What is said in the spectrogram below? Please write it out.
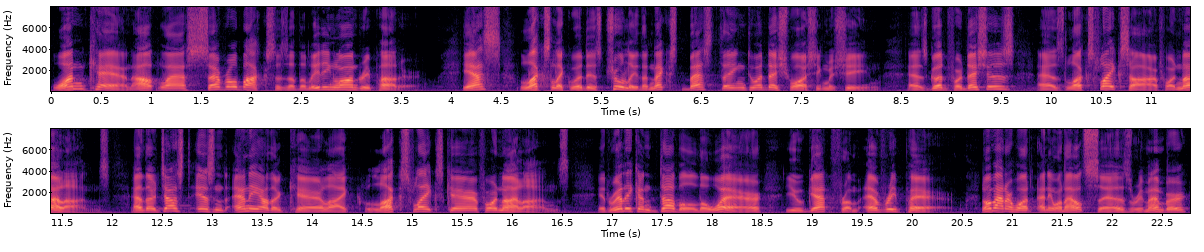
one can outlasts several boxes of the leading laundry powder. Yes, Lux Liquid is truly the next best thing to a dishwashing machine. As good for dishes as Lux Flakes are for nylons. And there just isn't any other care like Lux Flakes care for nylons. It really can double the wear you get from every pair. No matter what anyone else says, remember,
